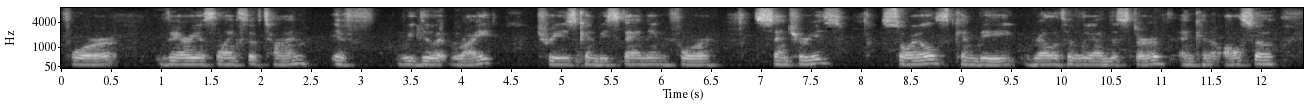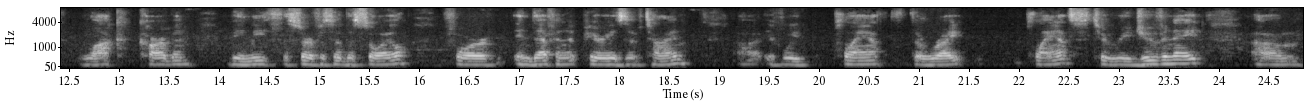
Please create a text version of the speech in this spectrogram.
for various lengths of time if we do it right. Trees can be standing for centuries. Soils can be relatively undisturbed and can also lock carbon beneath the surface of the soil for indefinite periods of time. Uh, if we plant the right plants to rejuvenate um,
